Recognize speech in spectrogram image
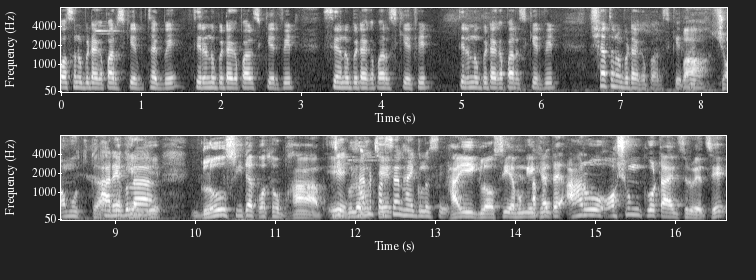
পঁচানব্বই টাকা পার স্কোয়ার ফিট থাকবে। তিরানব্বই টাকা পার স্কোয়ার ফিট ছিয়ানব্বই টাকা পার স্কোয়ার ফিট তিরানব্বই টাকা পার স্কোয়ার ফিট সাতানব্বই টাকা পার বাহ চমৎকার। আর এগুলা- গ্লোসিটা কত ভাব। হাই গ্লোসি হাই গ্লসি এবং এখানটায় আরও অসংখ্য টাইলস রয়েছে।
